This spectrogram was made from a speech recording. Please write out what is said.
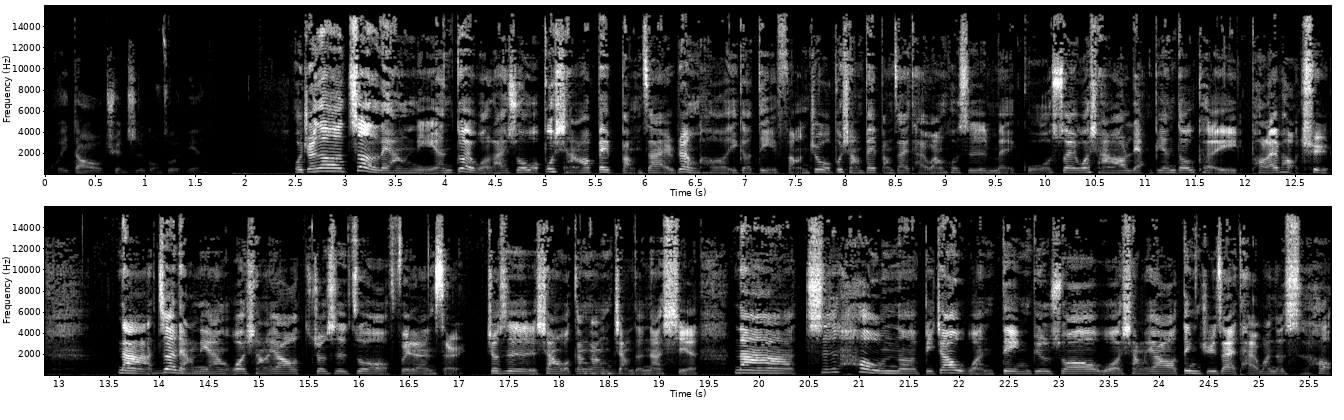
回到全职的工作里面？我觉得这两年对我来说，我不想要被绑在任何一个地方，就我不想被绑在台湾或是美国，所以我想要两边都可以跑来跑去。那这两年我想要就是做 freelancer，就是像我刚刚讲的那些。那之后呢，比较稳定，比如说我想要定居在台湾的时候，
